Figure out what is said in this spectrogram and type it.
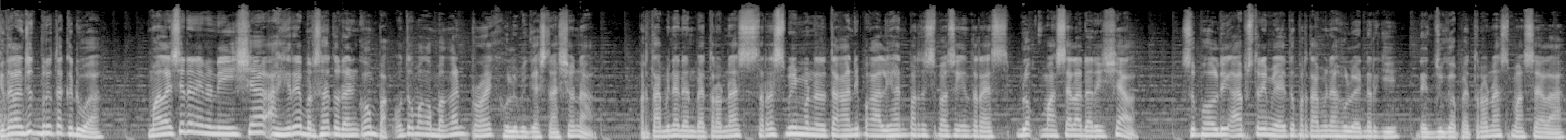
Kita lanjut berita kedua. Malaysia dan Indonesia akhirnya bersatu dan kompak untuk mengembangkan proyek hulu migas nasional. Pertamina dan Petronas resmi menandatangani pengalihan partisipasi interest blok Masela dari Shell. Subholding upstream yaitu Pertamina Hulu Energi dan juga Petronas Masela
